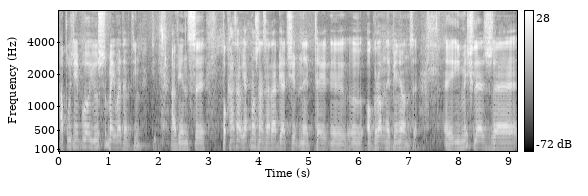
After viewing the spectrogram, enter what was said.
a później było już Mayweather Team. A więc y, pokazał, jak można zarabiać te ogromne pieniądze. Y, I myślę, że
